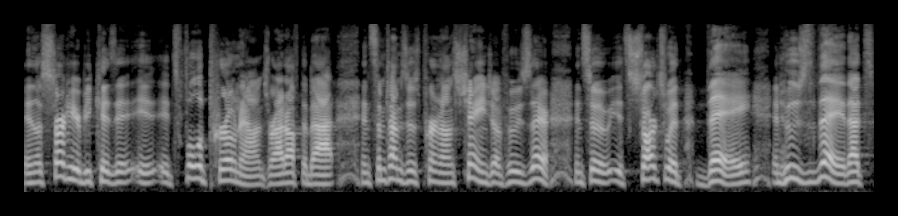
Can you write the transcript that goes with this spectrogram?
And let's start here because it, it, it's full of pronouns right off the bat. And sometimes those pronouns change of who's there. And so it starts with they. And who's they? That's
